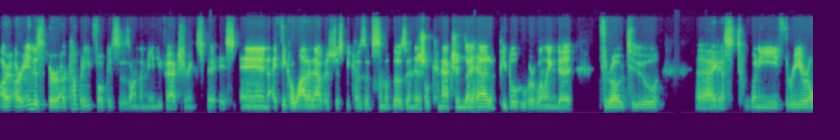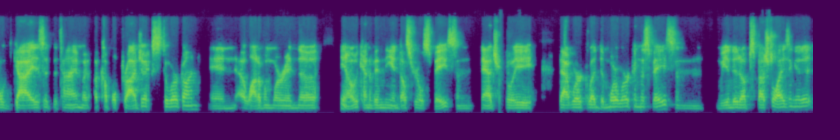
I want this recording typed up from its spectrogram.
Our our industry or our company focuses on the manufacturing space, and I think a lot of that was just because of some of those initial connections I had of people who were willing to throw to. Uh, I guess 23 year old guys at the time, a, a couple projects to work on. And a lot of them were in the, you know, kind of in the industrial space. And naturally, that work led to more work in the space. And we ended up specializing in it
